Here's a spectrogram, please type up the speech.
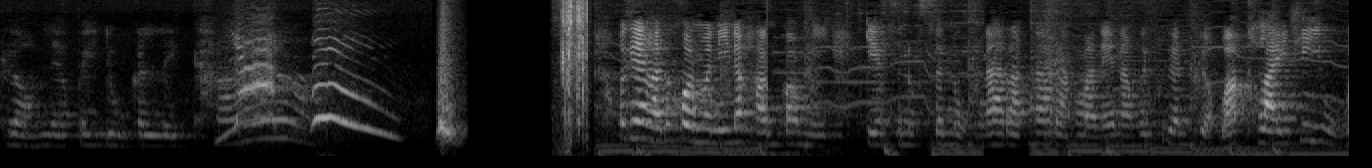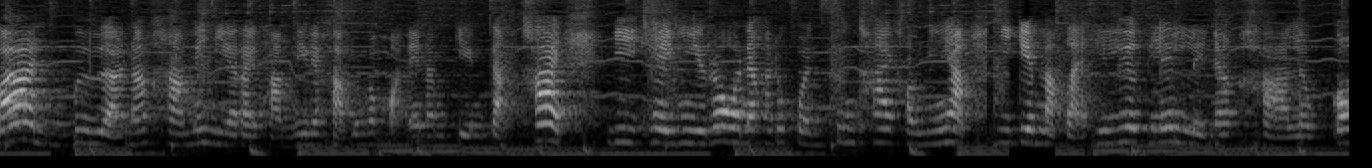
พร้อมแล้วไปดูกันเลยค่ะโอเคค่ะ ทุกคนวันนี้นะคะก็มีเกมสนุกสนุกน่ารักน่ารักมาแนะนำเพื่อนๆเผื่อว่าใครที่อยู่บ้านเบื่อนะคะ ไม่มีอะไรทำนี่เลยค่ะมุ้งก็ขอแนะนำเกมจากค่าย BK Hero นะคะ ทุกคนซึ่งค่ายเขาเนี่ยมีเกมหลากหลายให้เลือกเล่นเลยนะคะ แล้วก็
